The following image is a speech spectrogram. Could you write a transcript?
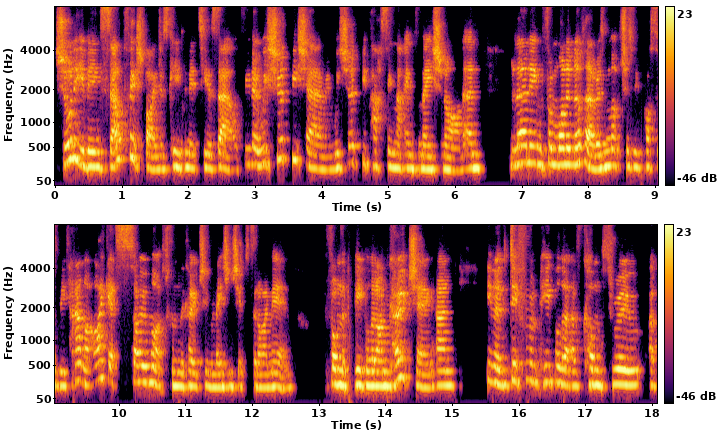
surely you're being selfish by just keeping it to yourself. You know we should be sharing. We should be passing that information on and learning from one another as much as we possibly can. I get so much from the coaching relationships that i'm in from the people that i'm coaching. And you know the different people that have come through a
